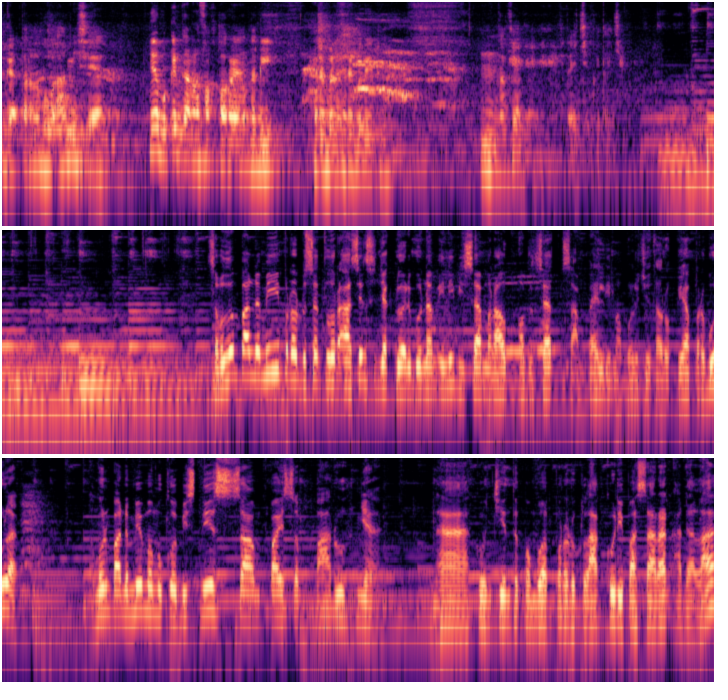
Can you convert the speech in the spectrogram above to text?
nggak terlalu bau amis ya. Ya mungkin karena faktor yang tadi herbal-herbal itu. Hmm, oke, oke, oke. Kita icip, kita icip. Sebelum pandemi, produsen telur asin sejak 2006 ini bisa meraup omset sampai 50 juta rupiah per bulan. Namun pandemi memukul bisnis sampai separuhnya. Nah, kunci untuk membuat produk laku di pasaran adalah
